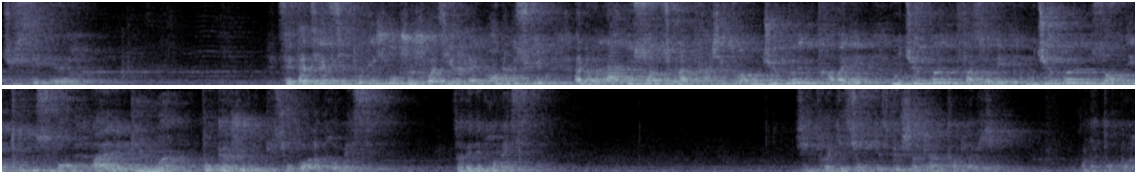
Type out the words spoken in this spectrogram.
du Seigneur. C'est-à-dire si tous les jours je choisis réellement de le suivre, alors là nous sommes sur la trajectoire où Dieu peut nous travailler, où Dieu peut nous façonner, où Dieu peut nous emmener tout doucement à aller plus loin pour qu'un jour nous puissions voir la promesse. Vous avez des promesses? J'ai une vraie question. Qu'est-ce que chacun attend de la vie? On attend quoi?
